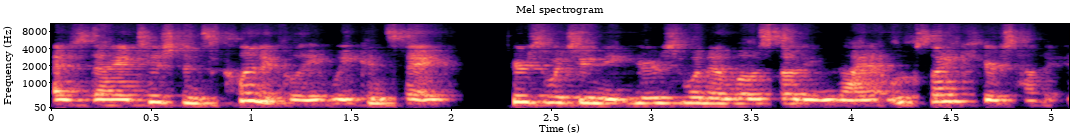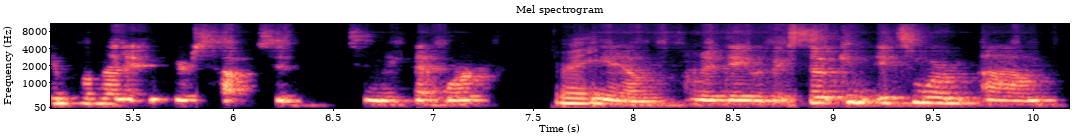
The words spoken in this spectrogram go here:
as dietitians clinically, we can say, here's what you need. Here's what a low sodium diet looks like. Here's how to implement it. And here's how to, to make that work, right. you know, on a daily basis. So it can, it's more um,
